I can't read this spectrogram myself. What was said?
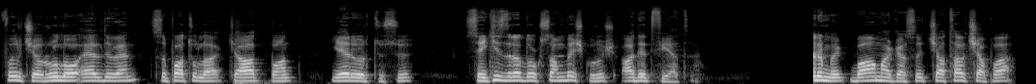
Fırça, rulo, eldiven, spatula, kağıt bant, yer örtüsü 8 lira 95 kuruş adet fiyatı. Tırmık, bağ makası, çatal çapa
